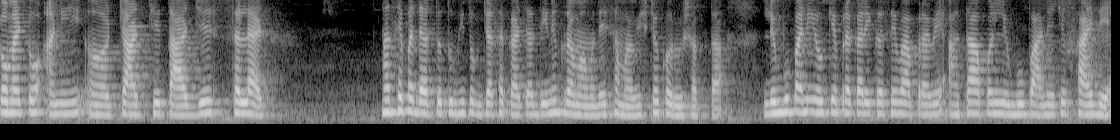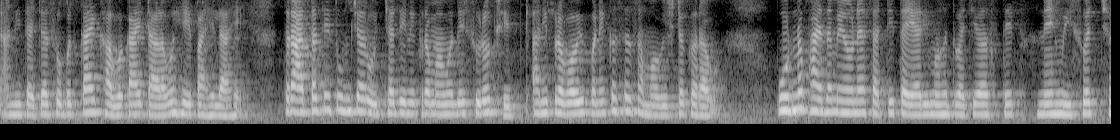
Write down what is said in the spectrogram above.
टोमॅटो आणि चाटचे ताजे सलॅड असे पदार्थ तुम्ही तुमच्या सकाळच्या दिनक्रमामध्ये समाविष्ट करू शकता. लिंबू पाणी योग्य प्रकारे कसे वापरावे? आता आपण लिंबू पाण्याचे फायदे आणि त्याच्यासोबत काय खावं काय टाळावं हे पाहिलं आहे. तर आता ते तुमच्या रोजच्या दिनक्रमामध्ये सुरक्षित आणि प्रभावीपणे कसं समाविष्ट करावं? पूर्ण फायदा मिळवण्यासाठी तयारी महत्त्वाची असतेच. नेहमी स्वच्छ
